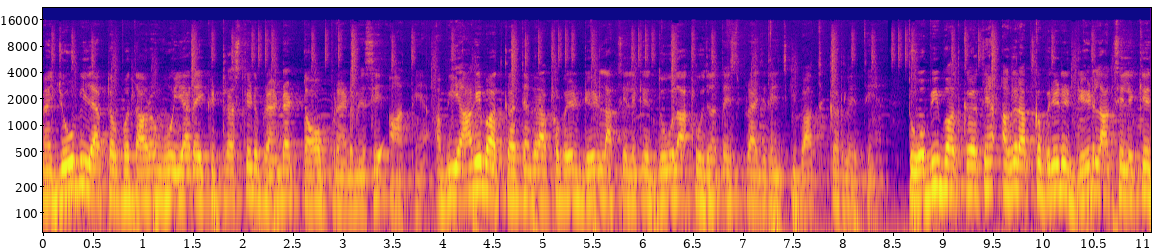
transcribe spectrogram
मैं जो भी लैपटॉप बता रहा हूँ, वो यार एक ट्रस्टेड ब्रांड है टॉप ब्रांड में से आते हैं। अभी आगे बात करते हैं। अगर आपका बजट डेढ़ लाख से लेकर दो लाख हो जाता है, इस प्राइस रेंज की बात कर लेते हैं। तो अभी बात करते हैं, अगर आपका बजट डेढ़ लाख से लेकर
